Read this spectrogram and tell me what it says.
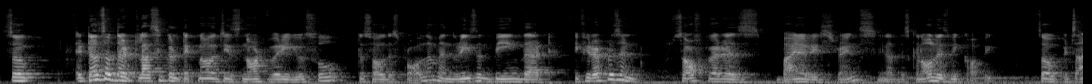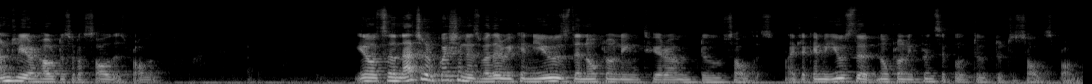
So it turns out that classical technology is not very useful to solve this problem, and the reason being that if you represent software as binary strings, you know, this can always be copied. So it's unclear how to sort of solve this problem you know, so natural question is whether we can use the no cloning theorem to solve this, right? Like, can we use the no cloning principle to, to, to solve this problem?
